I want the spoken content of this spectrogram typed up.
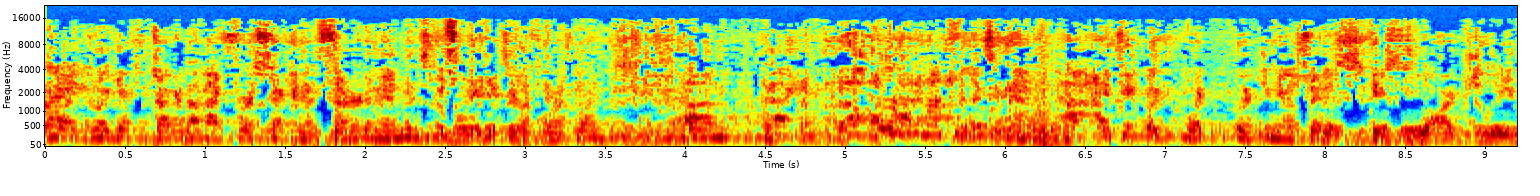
right. Do I get to talk about my first, second, and third amendments before we get to the fourth one? Um, I, I think what, what, what Jameel said is, is largely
